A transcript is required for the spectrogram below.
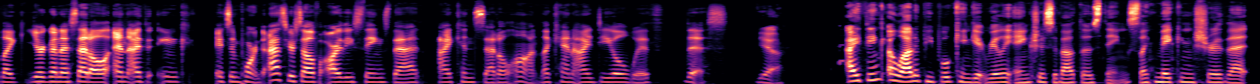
like you're gonna settle, and I think it's important to ask yourself: Are these things that I can settle on? Like, can I deal with this? Yeah. I think a lot of people can get really anxious about those things, like making sure that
